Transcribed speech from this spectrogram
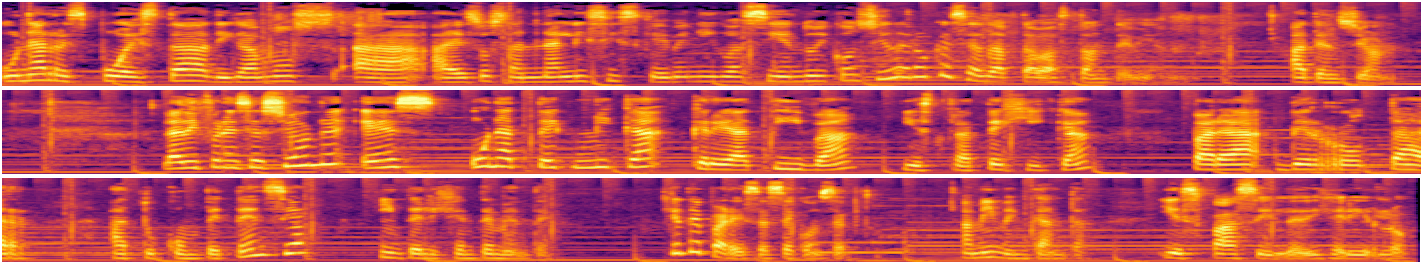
una respuesta, digamos, a, esos análisis que he venido haciendo y considero que se adapta bastante bien. Atención. La diferenciación es una técnica creativa y estratégica para derrotar a tu competencia inteligentemente. ¿Qué te parece ese concepto? A mí me encanta y es fácil de digerirlo.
